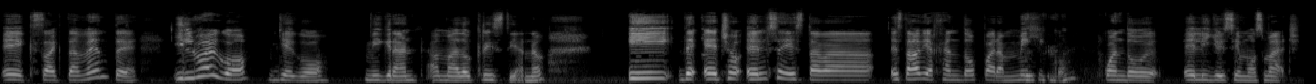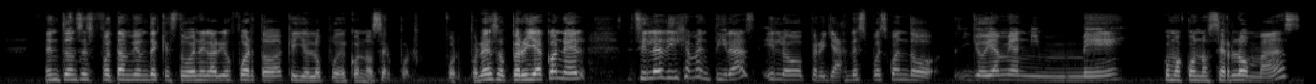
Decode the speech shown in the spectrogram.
Exactamente. Y luego llegó mi gran amado Cristian, ¿no? Y de hecho, él se estaba, estaba viajando para México cuando él y yo hicimos match. Entonces fue también de que estuvo en el aeropuerto que yo lo pude conocer por, por, por eso. Pero ya con él, sí le dije mentiras, y lo, pero ya después cuando yo ya me animé como a conocerlo más,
